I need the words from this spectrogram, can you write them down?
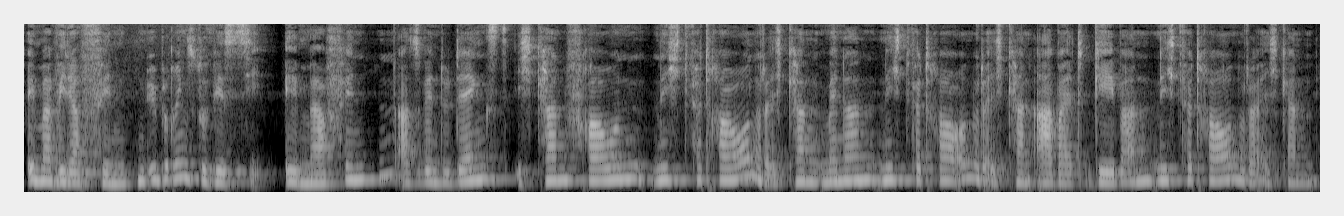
immer wieder finden. Übrigens, du wirst sie immer finden. Also wenn du denkst, ich kann Frauen nicht vertrauen oder ich kann Männern nicht vertrauen oder ich kann Arbeitgebern nicht vertrauen oder ich kann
